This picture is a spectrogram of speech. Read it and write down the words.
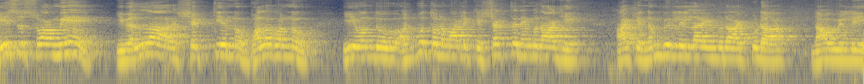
ಯೇಸು ಸ್ವಾಮಿಯೇ ಇವೆಲ್ಲ ಶಕ್ತಿಯನ್ನು, ಬಲವನ್ನು, ಈ ಒಂದು ಅದ್ಭುತವನ್ನು ಮಾಡಲಿಕ್ಕೆ ಶಕ್ತನೆಂಬುದಾಗಿ ಆಕೆ ನಂಬಿರಲಿಲ್ಲ ಎಂಬುದಾಗಿ ಕೂಡ ನಾವು ಇಲ್ಲಿ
